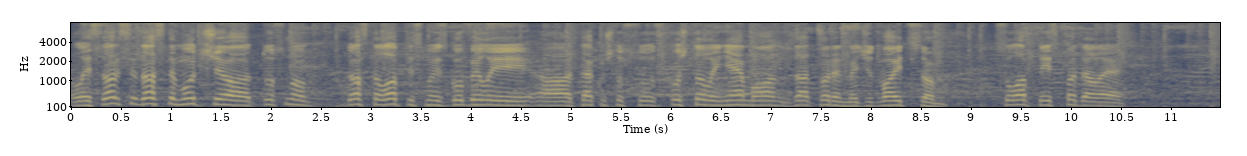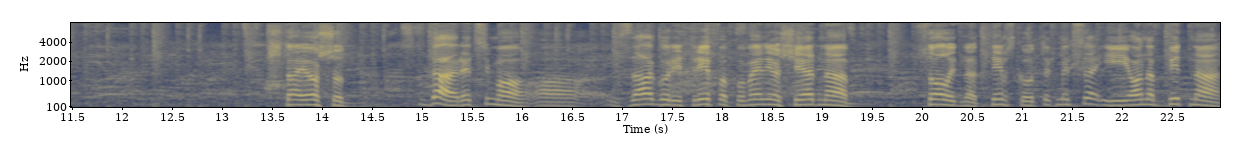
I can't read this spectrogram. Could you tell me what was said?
Lesor se dosta mučio, tu smo dosta lopti smo izgubili a, tako što su spuštali njemu, on zatvoren među dvojicom, su lopte ispadale. Šta još od... Da, recimo, a, Zagor i Trifa po meni još jedna solidna timska utakmica i ona bitna,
